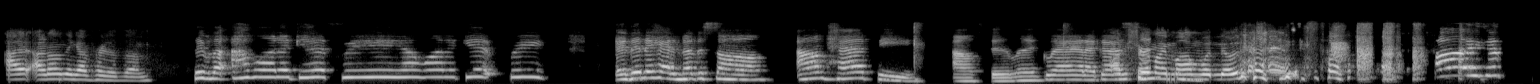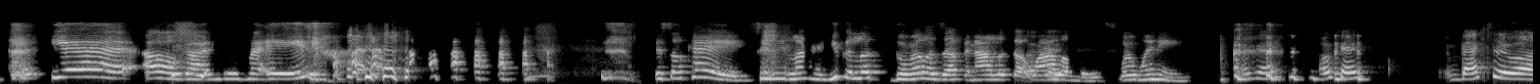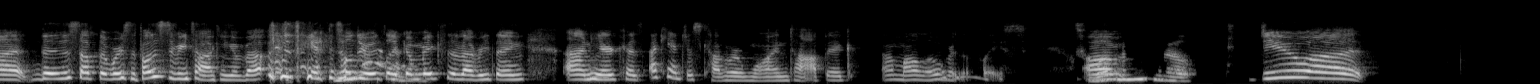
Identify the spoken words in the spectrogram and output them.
I, I don't think I've heard of them. They were like, I wanna get free, I wanna get free. And then they had another song, I'm happy. I'm feeling glad I got. I'm sure my mom would know that. oh, just yeah. Oh God, my age. it's okay. See, we learn. You can look Gorillaz up, and I'll look up okay. wallows. We're winning. okay. Okay. Back to uh, the, the stuff that we're supposed to be talking about. I told you it's like a mix of everything on here because I can't just cover one topic. I'm all over the place. Um, do you uh,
